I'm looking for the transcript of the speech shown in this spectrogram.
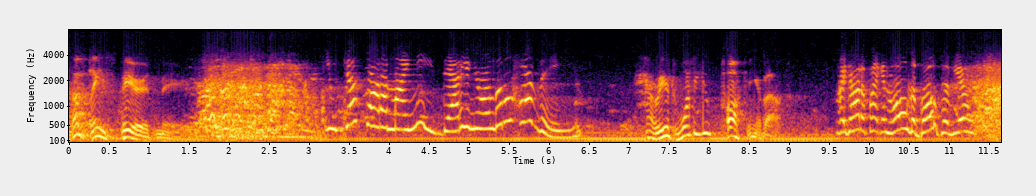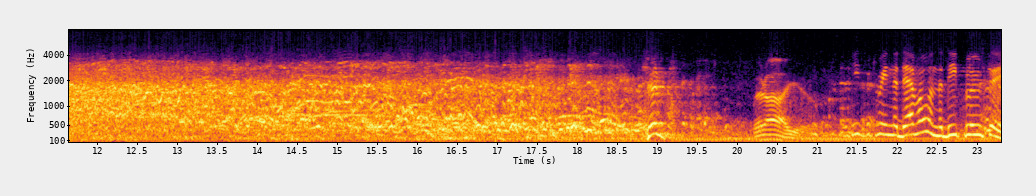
Something speared me. You just got on my knees, Daddy, and you're a little heavy. Harriet, what are you talking about? I doubt if I can hold the both of you. Where are you? He's between the devil and the deep blue sea.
